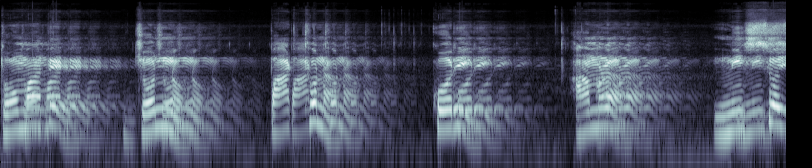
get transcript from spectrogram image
তোমাদের জন্য প্রার্থনা করি। আমরা নিশ্চয়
